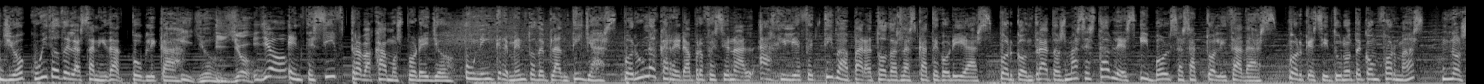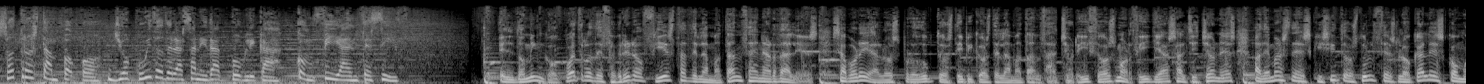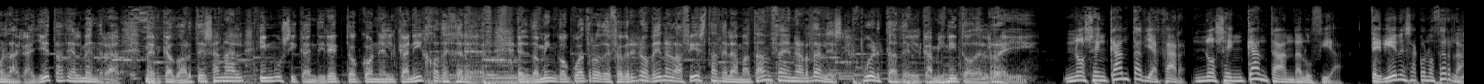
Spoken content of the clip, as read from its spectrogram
Yo cuido de la sanidad pública. Y yo. Y yo. Y yo. En CESIF trabajamos por ello. Un incremento de plantillas. Por una carrera profesional ágil y efectiva para todas las categorías. Por contratos más estables y bolsas actualizadas. Porque si tú no te conformas, nosotros tampoco. Yo cuido de la sanidad pública. Confía en CESIF. El domingo 4 de febrero, fiesta de la matanza en Ardales. Saborea los productos típicos de la matanza, chorizos, morcillas, salchichones, además de exquisitos dulces locales como la galleta de almendra, mercado artesanal y música en directo con el canijo de Jerez. El domingo 4 de febrero ven a la fiesta de la matanza en Ardales, puerta del Caminito del Rey. Nos encanta viajar, nos encanta Andalucía. ¿Te vienes a conocerla?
